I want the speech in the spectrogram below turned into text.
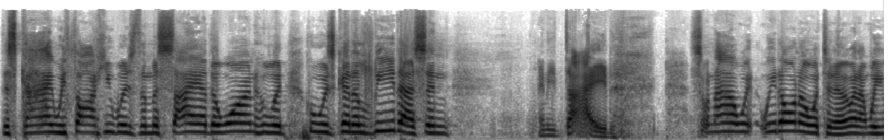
this guy, we thought he was the Messiah, the one who, would, who was going to lead us, and, and he died. So now we, we don't know what to know. And we,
